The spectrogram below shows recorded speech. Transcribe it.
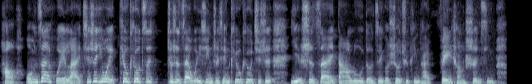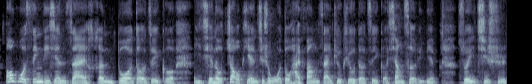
好，我们再回来，其实因为 QQ 之。就是在微信之前，QQ 其实也是在大陆的这个社区平台非常盛行，包括 Cindy 现在很多的这个以前的照片，其实我都还放在 QQ 的这个相册里面，所以其实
